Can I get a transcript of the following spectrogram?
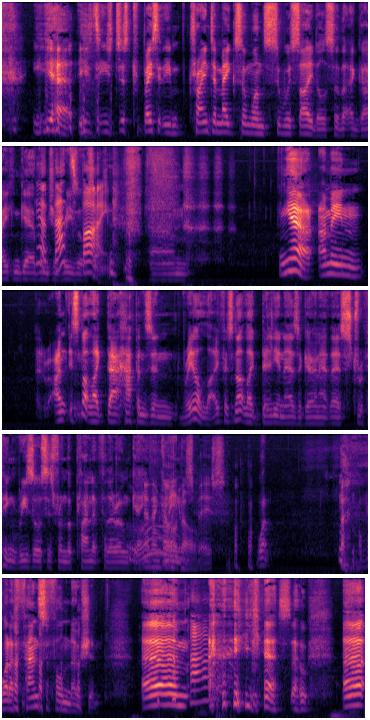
yeah he's, he's just basically trying to make someone suicidal so that a guy can get a Yeah, bunch of resources. that's resources fine. Um, yeah, I mean, I'm, it's not like that happens in real life. It's not like billionaires are going out there stripping resources from the planet for their own gain. And I going mean, to no. space. what, what a fanciful notion. Um, yeah, so uh,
